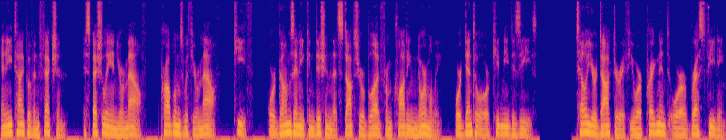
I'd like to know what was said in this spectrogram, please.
any type of infection, especially in your mouth, problems with your mouth, teeth, or gums, any condition that stops your blood from clotting normally, or dental or kidney disease. Tell your doctor if you are pregnant or are breastfeeding.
